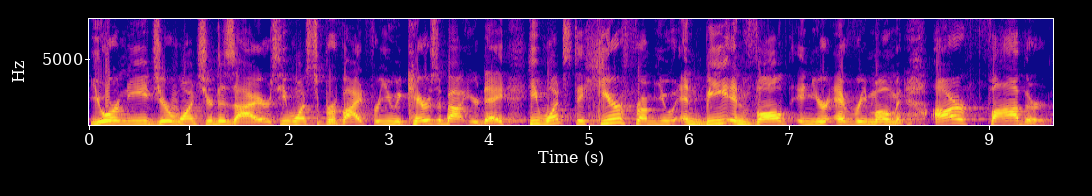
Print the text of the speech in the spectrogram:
your needs, your wants, your desires. He wants to provide for you. He cares about your day. He wants to hear from you and be involved in your every moment. Our father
